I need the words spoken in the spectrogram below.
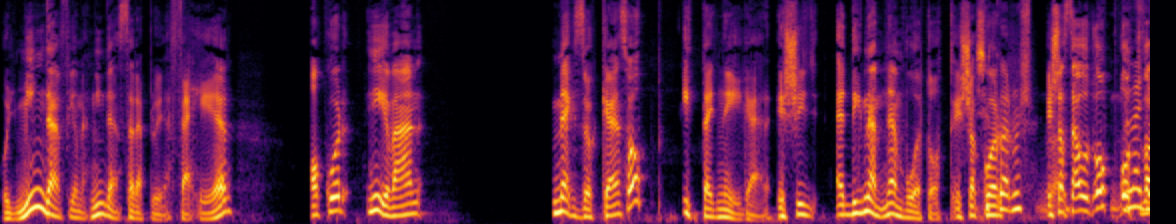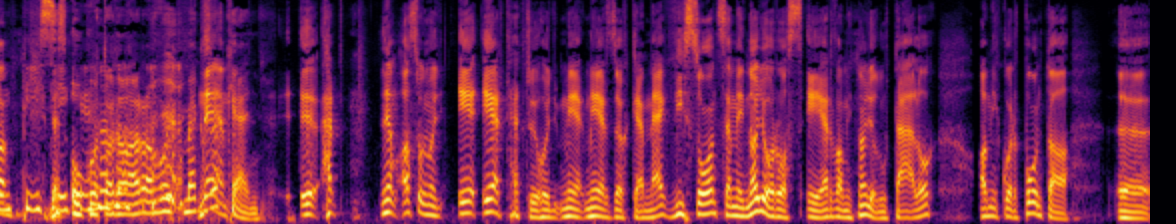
hogy minden filmnek minden szereplője fehér, akkor nyilván megzökkensz, hopp, itt egy néger. És így eddig nem, nem volt ott. És akkor, és, akkor most és aztán ott, ott, ott van. De ez okot ad arra, hogy megzökkenj? Nem, hát nem, azt mondom, hogy érthető, hogy miért, miért zökken meg, viszont szerintem egy nagyon rossz érv, amit nagyon utálok, amikor pont a ö,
